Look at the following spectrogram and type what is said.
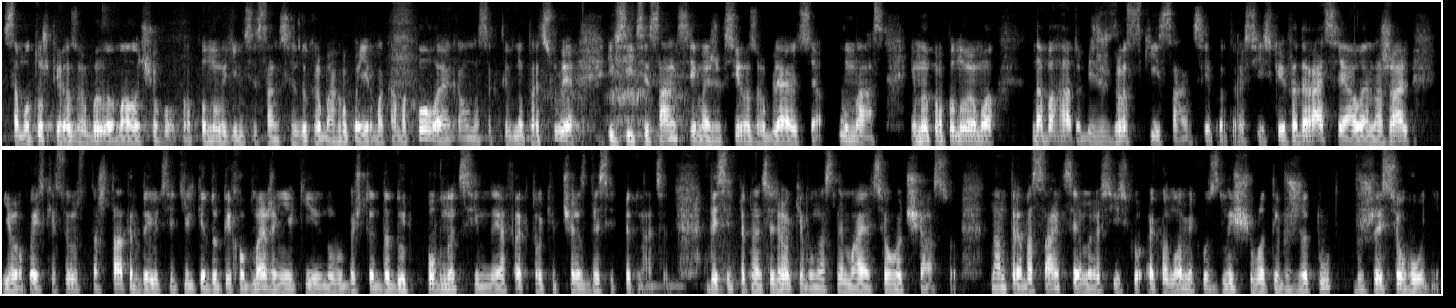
самотужки розробили мало чого. Пропонують їм ці санкції, зокрема група Єрмака Макола, яка у нас активно працює, і всі ці санкції майже всі розробляються у нас. І ми пропонуємо набагато більш жорсткі санкції проти Російської Федерації, але на жаль, європейський союз та штати вдаються тільки до тих обмежень, які ну вибачте, до дадуть повноцінний ефект років через 10-15. 10-15 років у нас немає цього часу. Нам треба санкціями російську економіку знищувати вже тут, вже сьогодні.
